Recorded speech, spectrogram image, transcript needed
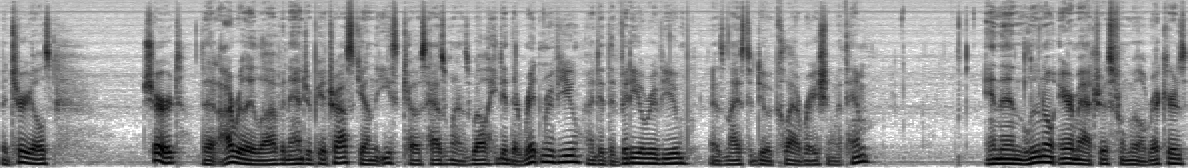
materials, shirt that I really love, and Andrew Piotrowski on the East Coast has one as well. He did the written review, I did the video review. It was nice to do a collaboration with him. And then Luno Air Mattress from Will Rickards.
